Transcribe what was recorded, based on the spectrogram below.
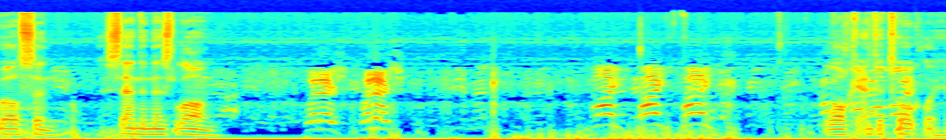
Wilson sending this long. Lock it into Tokley.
